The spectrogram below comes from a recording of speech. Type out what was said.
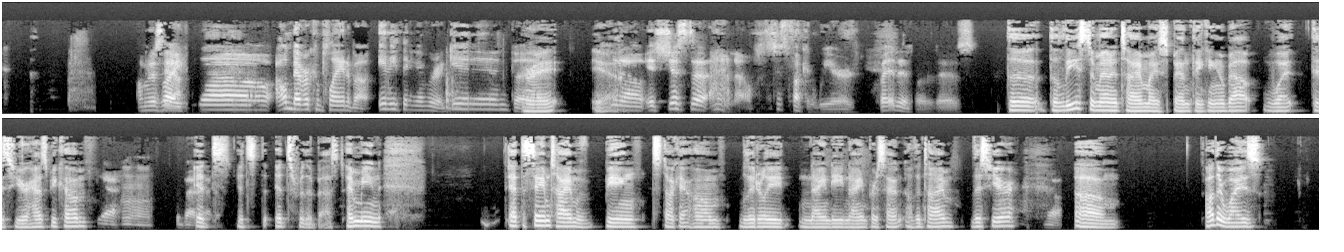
I'm just Yeah. like, no, I'll never complain about anything ever again. But right? You know, it's just uh, I don't know, it's just fucking weird. But it is what it is. The the least amount of time I spend thinking about what this year has become, Yeah, Mhm. it's it's it's for the best. I mean, at the same time of being stuck at home, literally ninety nine percent of the time this year. Um, otherwise,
